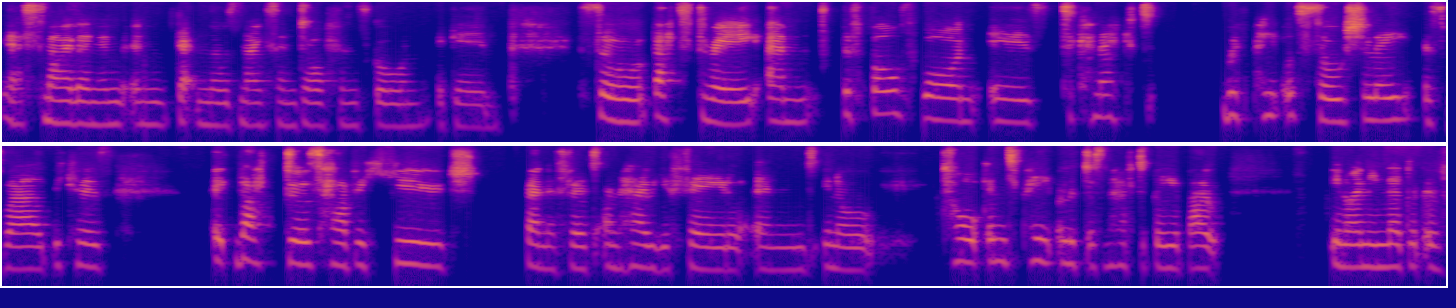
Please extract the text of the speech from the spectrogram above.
yeah, smiling and, and getting those nice endorphins going again. So that's three. Um, the fourth one is to connect with people socially as well, because it, that does have a huge benefit on how you feel. And, you know, talking to people, it doesn't have to be about, you know, any negative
